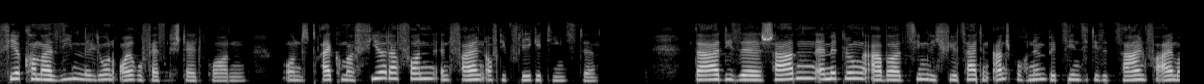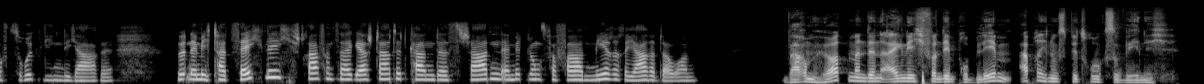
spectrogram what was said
4,7 Millionen Euro festgestellt worden und 3,4 davon entfallen auf die Pflegedienste. Da diese Schadenermittlung aber ziemlich viel Zeit in Anspruch nimmt, beziehen sich diese Zahlen vor allem auf zurückliegende Jahre. Wird nämlich tatsächlich Strafanzeige erstattet, kann das Schadenermittlungsverfahren mehrere Jahre dauern. Warum hört man denn eigentlich von dem Problem Abrechnungsbetrug so wenig?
